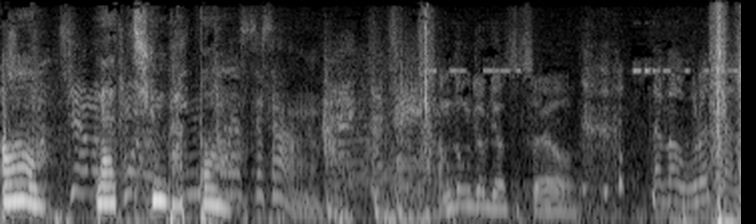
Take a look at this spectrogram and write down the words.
어, 나 지금 바빠. 감동적이었어요 나 막 울었잖아.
